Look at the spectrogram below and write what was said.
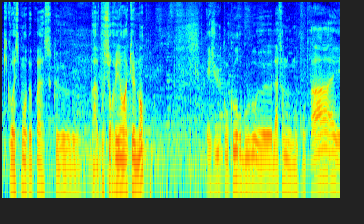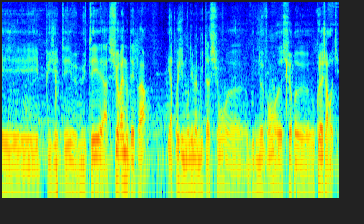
qui correspond à peu près à ce que bah, vous surveillons actuellement. Et j'ai eu le concours au bout euh, de la fin de mon contrat et, puis j'ai été muté à Suresnes au départ. Et après j'ai demandé ma mutation euh, au bout de 9 ans euh, sur, euh, au collège à Rottier.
